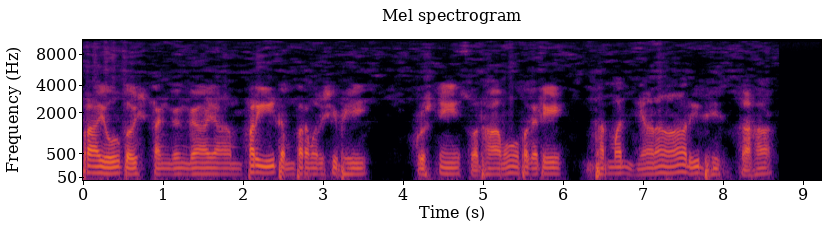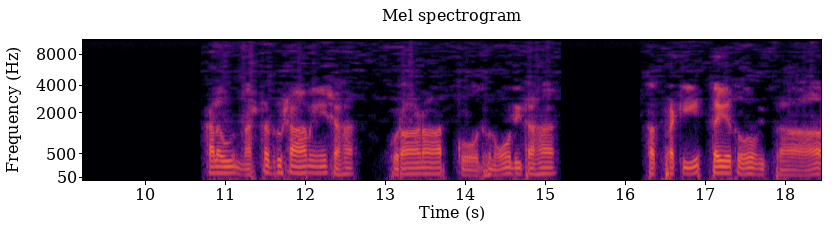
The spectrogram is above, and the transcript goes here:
प्रायोपविष्टम् गङ्गायाम् परीतम् परमर्षिभिः कृष्णे स्वधामोपगते धर्मज्ञानादिभिः सह। कलौ नष्टदृशामेषः पुराणार्कोऽधुनोदितः तत्र कीर्तयतो विप्रा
